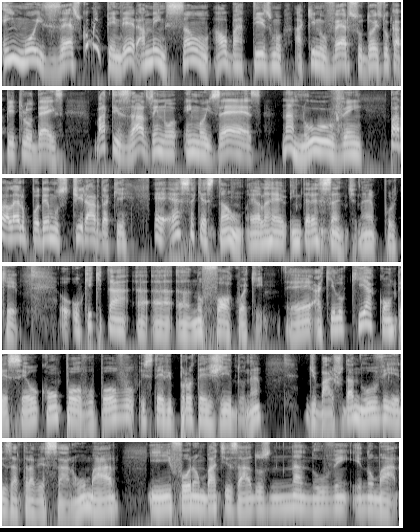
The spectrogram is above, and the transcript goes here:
em Moisés. Como entender a menção ao batismo aqui no verso 2 do capítulo 10? Batizados em, em Moisés, na nuvem, paralelo podemos tirar daqui? É, essa questão ela é interessante, né? Porque o, o que está no foco aqui? É aquilo que aconteceu com o povo. O povo esteve protegido, né? Debaixo da nuvem, eles atravessaram o mar e foram batizados na nuvem e no mar.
